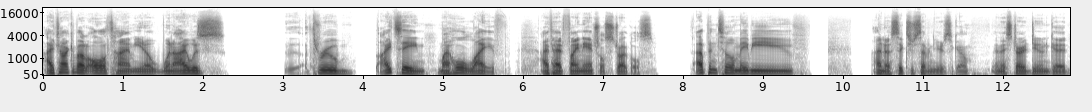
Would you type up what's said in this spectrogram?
I talk about all the time, you know, when I was uh, through, I'd say my whole life, I've had financial struggles up until maybe, I don't know, six or seven years ago. And I started doing good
